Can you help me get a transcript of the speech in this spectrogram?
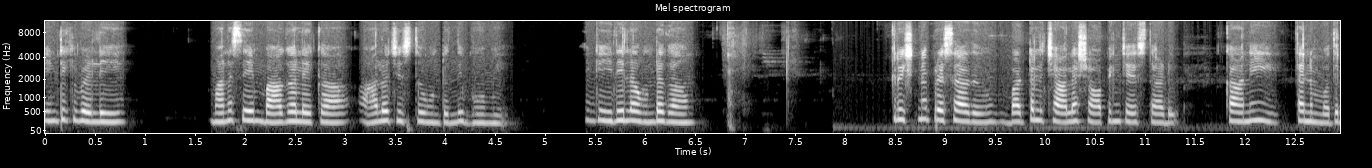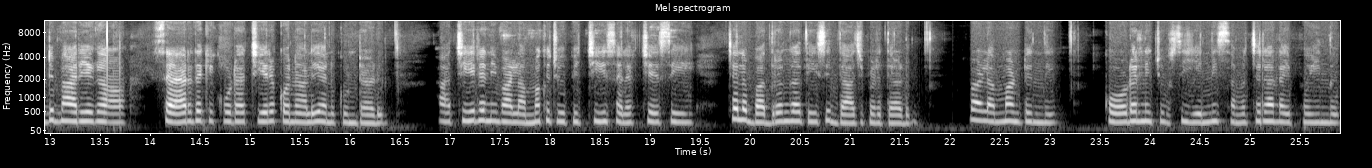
ఇంటికి వెళ్ళి మనసేం బాగాలేక ఆలోచిస్తూ ఉంటుంది భూమి. ఇంకా ఇదిలా ఉండగా కృష్ణప్రసాద్ బట్టలు చాలా షాపింగ్ చేస్తాడు. కానీ తన మొదటి భార్యగా శారదకి కూడా చీర కొనాలి అనుకుంటాడు. ఆ చీరని వాళ్ళ అమ్మకు చూపించి సెలెక్ట్ చేసి చాలా భద్రంగా తీసి దాచిపెడతాడు. వాళ్ళ అమ్మ అంటుంది కోడల్ని చూసి ఎన్ని సంవత్సరాలు అయిపోయిందో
